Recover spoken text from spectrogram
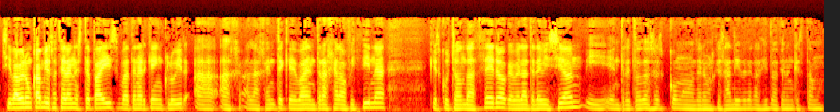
si va a haber un cambio social en este país, va a tener que incluir a, a- a la gente que va en traje a la oficina, que escucha Onda Cero, que ve la televisión y entre todos es como tenemos que salir de la situación en que estamos.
